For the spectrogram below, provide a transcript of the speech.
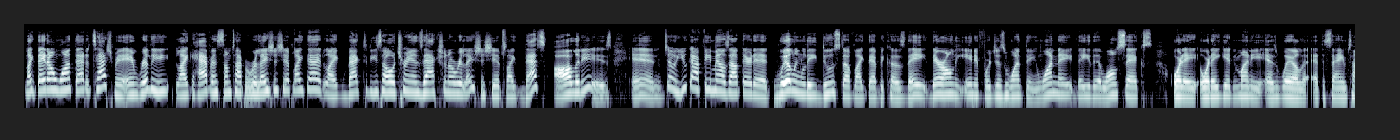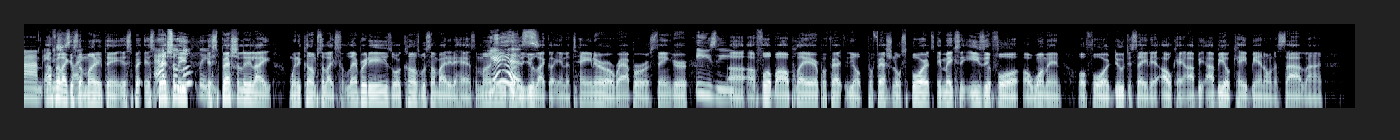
like they don't want that attachment and really like having some type of relationship like that like back to these whole transactional relationships like that's all it is and so you got females out there that willingly do stuff like that because they they're only in it for just one thing one they they either want sex or they or they get money as well at the same time I feel like it's a money thing, espe- especially Absolutely. especially like when it comes to like celebrities or it comes with somebody that has money, whether you're like an entertainer, or rapper, or a singer, easy uh, a football player, prof- you know, professional sports. It makes it easier for a woman or for a dude to say that okay, I'll be I'll be okay being on the sideline.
